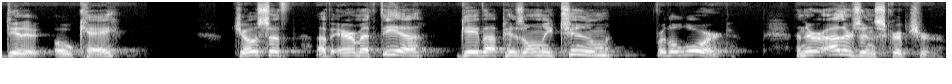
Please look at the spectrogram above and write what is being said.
did it okay. Joseph of Arimathea gave up his only tomb for the Lord. And there are others in Scripture.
